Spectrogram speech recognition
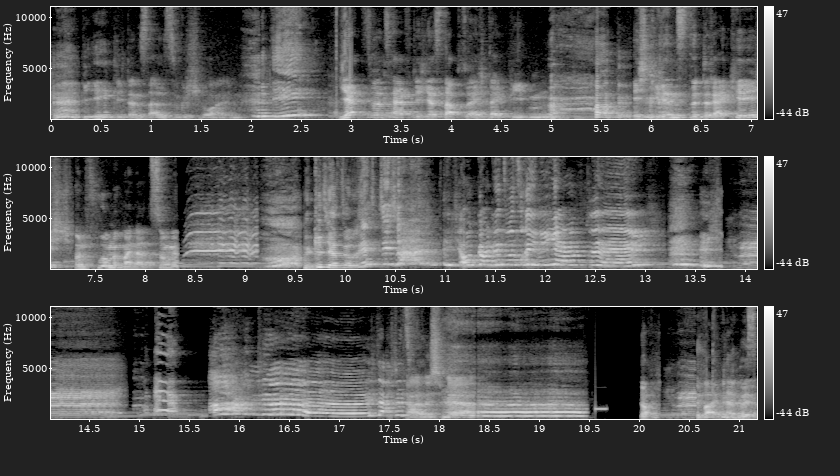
Wie eklig, dann ist alles so geschwollen. Jetzt wird's heftig, jetzt darfst du echt wegpiepen. Ich grinste dreckig und fuhr mit meiner Zunge. Geht ja so richtig an. Ich, oh Gott, jetzt wird's richtig heftig! Ich. Ach nö! Ich dachte, Gar nicht mehr. Doch, ich weiter bis.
